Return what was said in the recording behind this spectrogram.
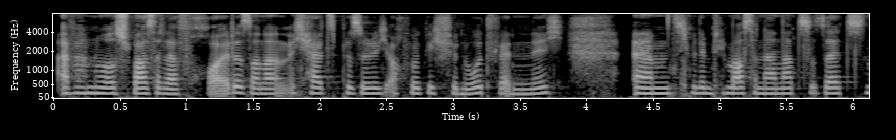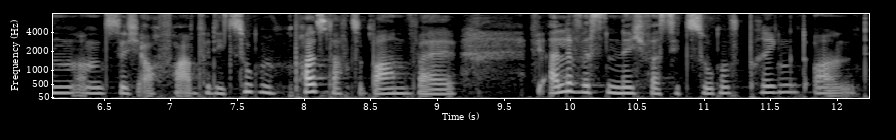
einfach nur aus Spaß an der Freude, sondern ich halte es persönlich auch wirklich für notwendig, ähm, sich mit dem Thema auseinanderzusetzen und sich auch vor allem für die Zukunft Polster aufzubauen, weil wir alle wissen nicht, was die Zukunft bringt und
